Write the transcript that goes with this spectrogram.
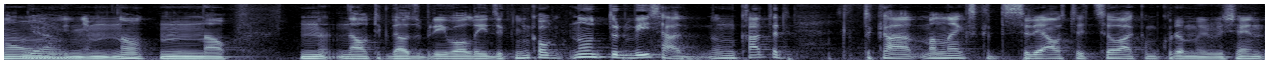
Nu, Jā. viņam nu, nav, nav tik daudz brīvo līdzekļu. Viņi Kaut, nu, tur visādi, nu, katra, tā kā, man liekas, ka tas ir jāuztic cilvēkam, kuram ir visvien,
